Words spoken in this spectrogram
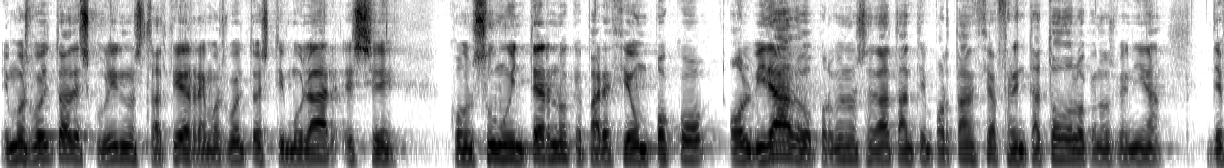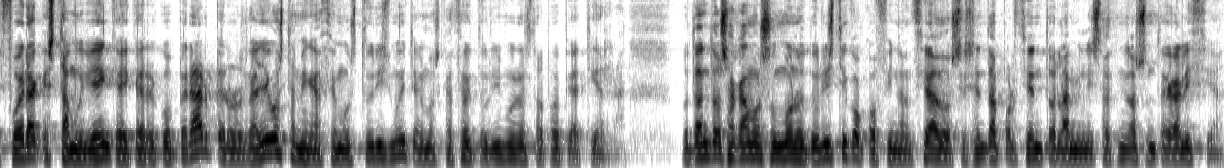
hemos vuelto a descubrir nuestra tierra, hemos vuelto a estimular ese consumo interno que parecía un poco olvidado, por lo menos se da tanta importancia frente a todo lo que nos venía de fuera, que está muy bien, que hay que recuperar, pero los gallegos también hacemos turismo y tenemos que hacer turismo en nuestra propia tierra. Por lo tanto, sacamos un bono turístico cofinanciado, 60% de la Administración de Asunto de Galicia,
